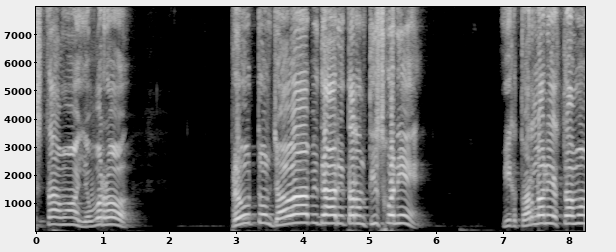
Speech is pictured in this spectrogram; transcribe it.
ఇస్తామో ఎవరో ప్రభుత్వం జవాబుదారీతనం తీసుకొని మీకు త్వరలోనే ఇస్తాము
